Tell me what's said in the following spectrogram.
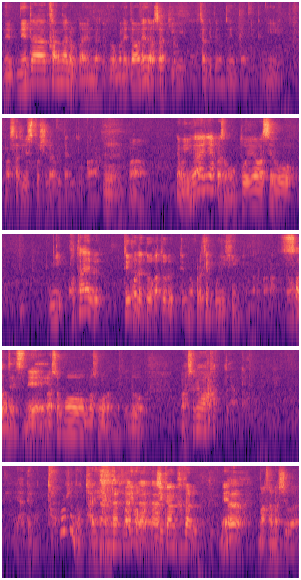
ね、ネタ考えるのも大変だけど、まあ、ネタはねだからさっきさっき言った前回の時に、まあ、サジェスト調べたりとか、うん。まあでも意外にやっぱそのお問い合わせをに答えるっていうことで動画撮るっていうのはこれ結構いいヒントなのかなと思うんでそうですね。まあ、そこもそうなんだけど、まあ、それは分かったよと。いやでも撮るの大変。まあ今ほら時間かかるっていうね、うん。まあ、話は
